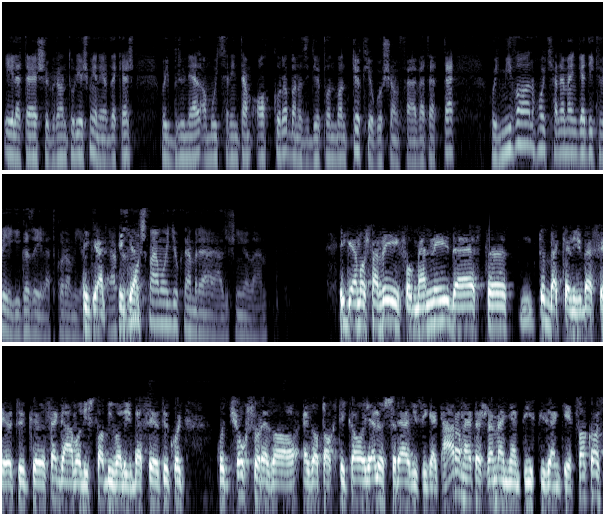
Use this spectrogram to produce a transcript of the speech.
Élet első Grand Tour, és milyen érdekes, hogy Brunel amúgy szerintem akkor abban az időpontban tök jogosan felvetette, hogy mi van, hogyha nem engedik végig az életkora miatt. Igen, hát igen. most már mondjuk nem reális nyilván. Igen, most már végig fog menni, de ezt többekkel is beszéltük, Szegával is, Szabival is beszéltük, hogy hogy sokszor ez a, ez a taktika, hogy először elviszik egy három hetesre, menjen 10-12 szakasz,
